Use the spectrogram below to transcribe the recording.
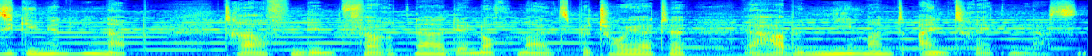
Sie gingen hinab, trafen den Pförtner, der nochmals beteuerte, er habe niemand eintreten lassen.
